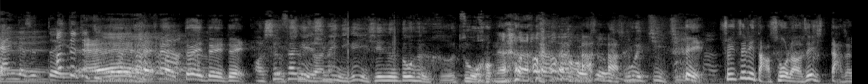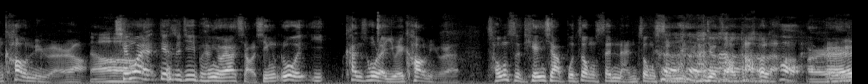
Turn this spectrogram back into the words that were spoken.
三个是对啊，对对的。对哎，对对对。哦，生三个也是因为你跟你先生都很合作，不会拒绝。对，所以这里打错了，这里打成靠女儿啊，哦千万电视机朋友要小心，如果一看错了，以为靠女儿，从此天下不重生男重生女，那就糟糕了。靠儿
